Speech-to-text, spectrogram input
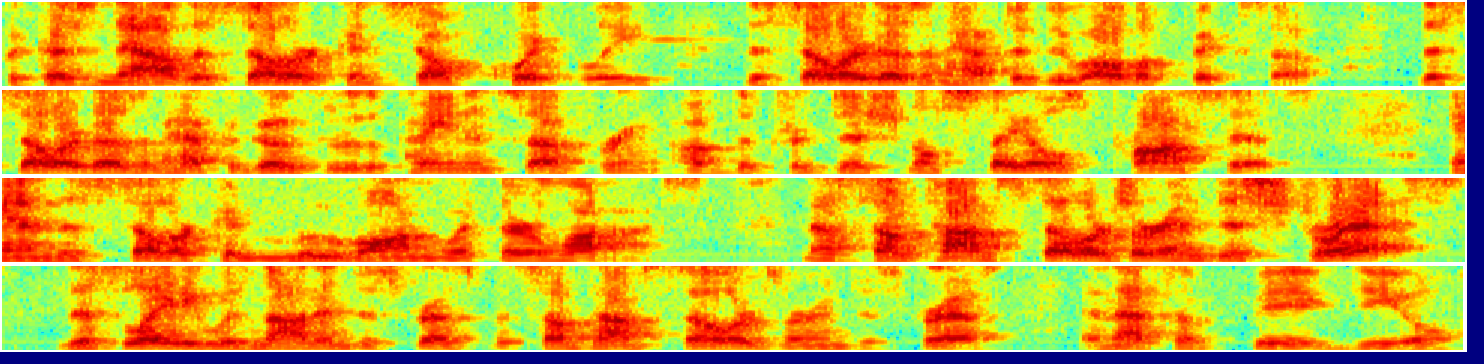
because now the seller can sell quickly. The seller doesn't have to do all the fix up. The seller doesn't have to go through the pain and suffering of the traditional sales process and the seller can move on with their lives. Now, sometimes sellers are in distress. This lady was not in distress, but sometimes sellers are in distress and that's a big deal.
